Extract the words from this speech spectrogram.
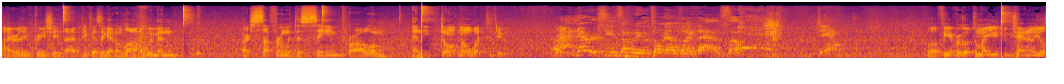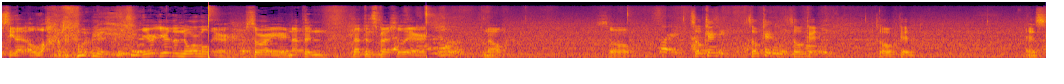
I really appreciate that because again, a lot of women are suffering with the same problem and they don't know what to do. Well, I've never seen somebody with toenails like that, so. Damn. Well, if you ever go to my YouTube channel, you'll see that a lot of women. You're, you're the normal there. Sorry, you're nothing nothing special there. No. So Sorry. it's okay. It's okay. It's all good. It's all good. And it's,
